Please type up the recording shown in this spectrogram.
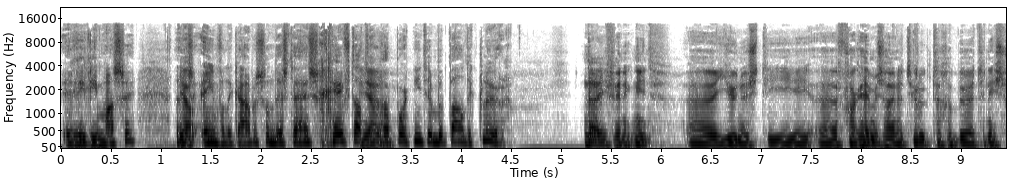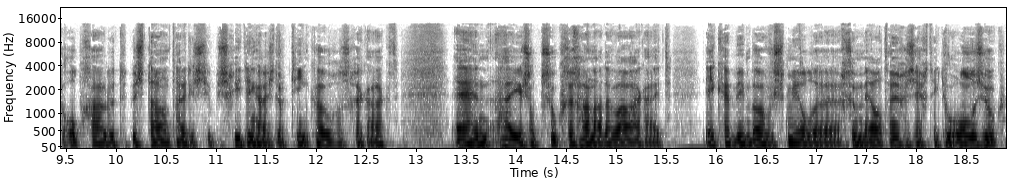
Ririmasse. Dat ja. is een van de kapers van destijds. Geeft dat ja. uw rapport niet een bepaalde kleur? Nee, vind ik niet. Uh, die, voor hem zijn natuurlijk de gebeurtenissen opgehouden te bestaan tijdens de beschieting. Hij is door tien kogels geraakt. En hij is op zoek gegaan naar de waarheid. Ik heb in Bovensmilde gemeld en gezegd, ik doe onderzoek.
